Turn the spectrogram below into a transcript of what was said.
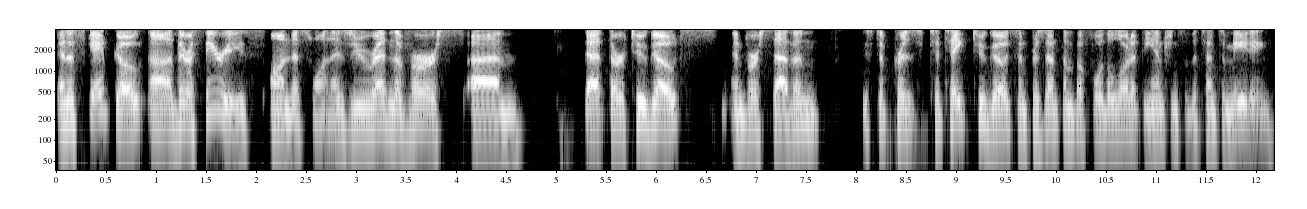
And the scapegoat, uh, there are theories on this one. As you read in the verse, um, that there are two goats in verse 7 is to, pres- to take two goats and present them before the Lord at the entrance of the tent of meeting.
